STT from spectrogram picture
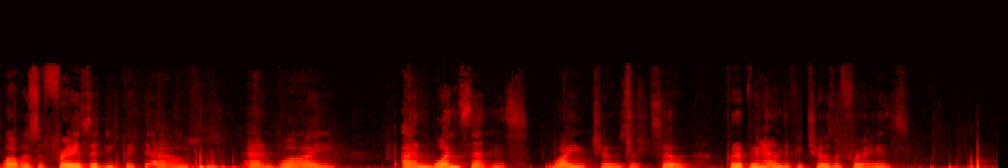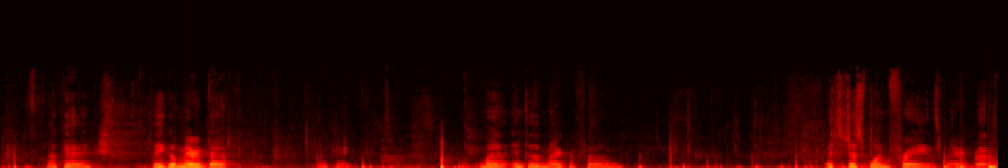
What was the phrase that you picked out, and why? And one sentence why you chose it. So put up your hand if you chose a phrase. Okay. There you go, Mary Beth. Okay. Well, into the microphone. It's just one phrase, Mary Beth.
